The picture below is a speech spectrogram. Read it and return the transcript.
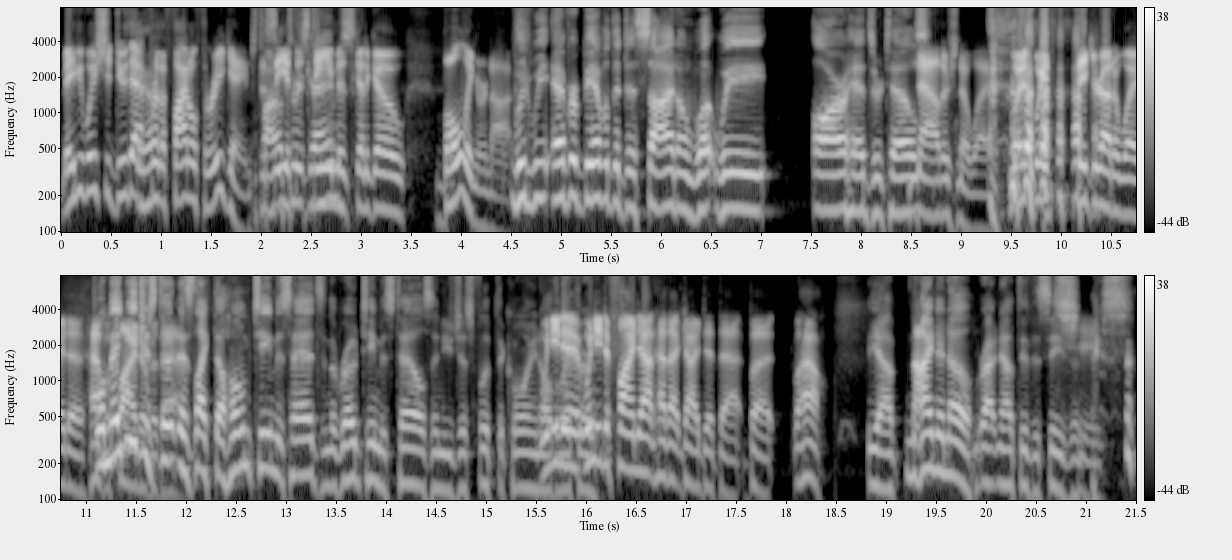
Maybe we should do that Yeah. for the final three games to Final see if this team is going to go bowling or not. Would we ever be able to decide on what we are heads or tails? No, there's no way. We we figure out a way to have. Well, maybe you just do it as like the home team is heads and the road team is tails, and you just flip the coin. we need to through. we need to find out how that guy did that. But wow, yeah, nine and zero right now through the season. jeez.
